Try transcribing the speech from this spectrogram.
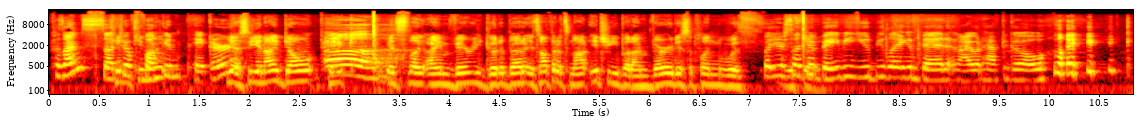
Cause I'm such Can- a can you- fucking picker. Yeah, see, and I don't pick. Ugh. It's like I'm very good about it. It's not that it's not itchy, but I'm very disciplined with. But you're with such a baby, you'd be laying in bed and I would have to go like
